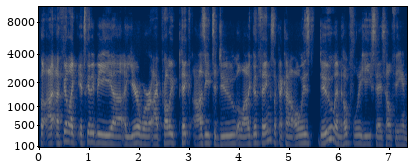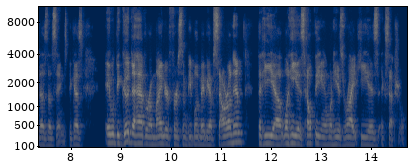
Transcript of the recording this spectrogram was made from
but I, I, feel like it's going to be uh, a year where I probably pick Ozzie to do a lot of good things, like I kind of always do, and hopefully he stays healthy and does those things because it would be good to have a reminder for some people that maybe have sour on him that he, uh, when he is healthy and when he is right, he is exceptional.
